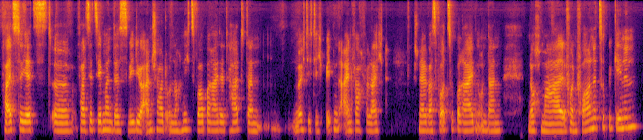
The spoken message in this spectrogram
Falls du jetzt, äh, falls jetzt jemand das Video anschaut und noch nichts vorbereitet hat, dann möchte ich dich bitten, einfach vielleicht schnell was vorzubereiten und dann nochmal von vorne zu beginnen.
